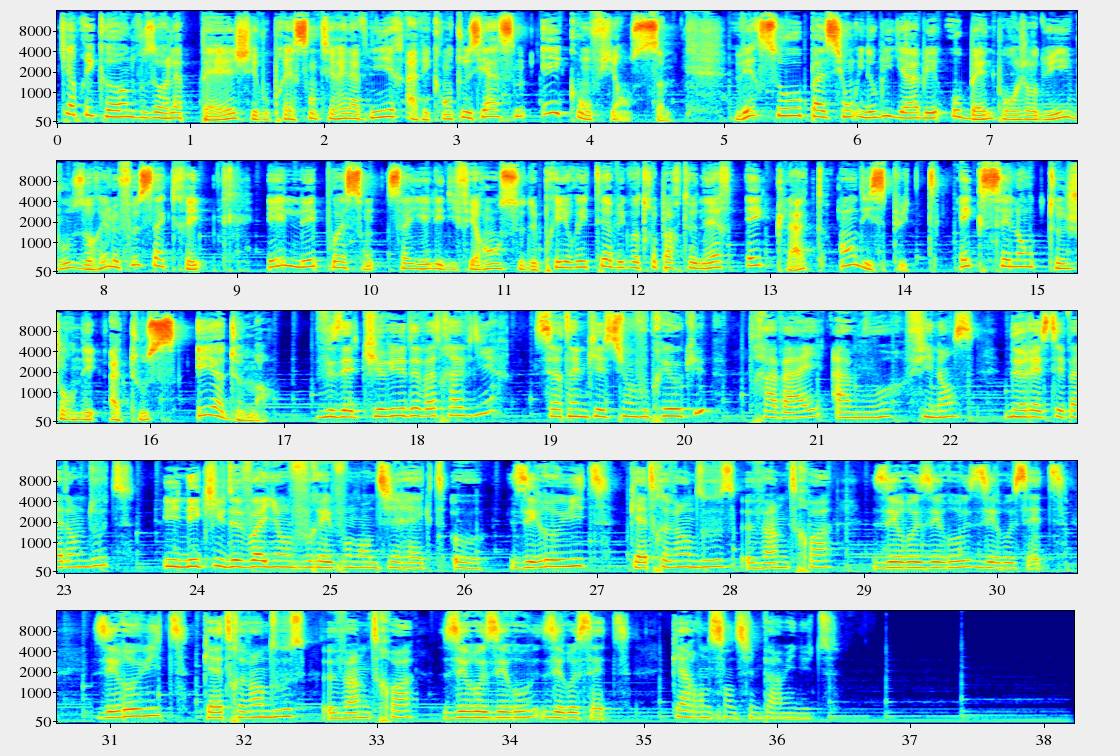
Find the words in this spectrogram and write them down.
Capricorne, vous aurez la pêche et vous pressentirez l'avenir avec enthousiasme et confiance. Verseau, passion inoubliable et aubaine pour aujourd'hui, vous aurez le feu sacré. Et les poissons, ça y est, les différences de priorité avec votre partenaire éclatent en dispute. Excellente journée à tous et à demain. Vous êtes curieux de votre avenir? Certaines questions vous préoccupent? Travail, amour, finances Ne restez pas dans le doute. Une équipe de voyants vous répond en direct au 08 92 23 0007. 08 92 23 0007. 40 centimes par minute.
